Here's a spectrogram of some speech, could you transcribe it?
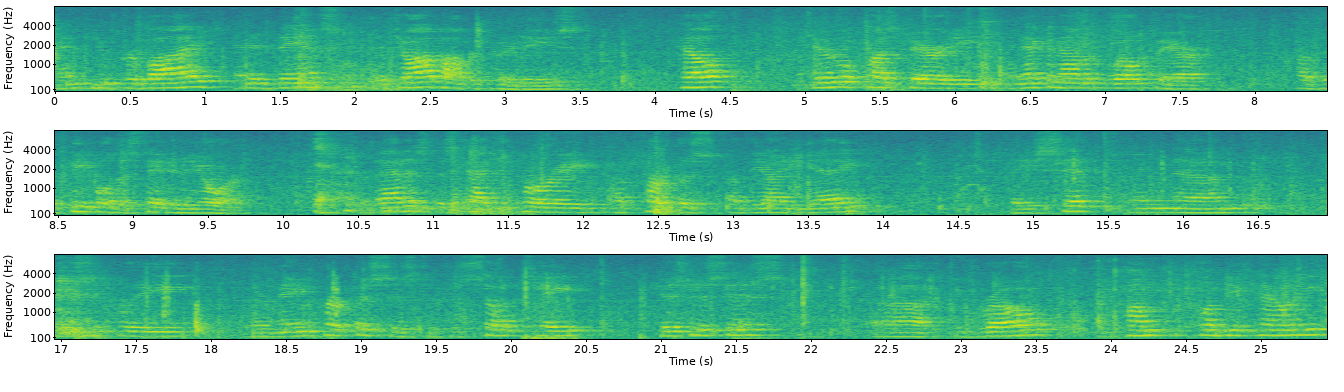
and to provide and advance the job opportunities, health, general prosperity, and economic welfare of the people of the state of New York. So that is the statutory uh, purpose of the IDA. They sit and um, basically, their main purpose is to facilitate businesses uh, to grow, to come to Columbia County,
